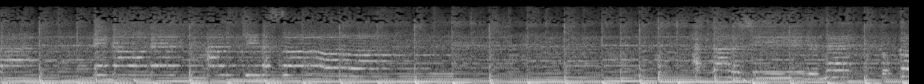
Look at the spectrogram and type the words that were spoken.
ら笑顔で歩き出そう。新しい夢ここ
